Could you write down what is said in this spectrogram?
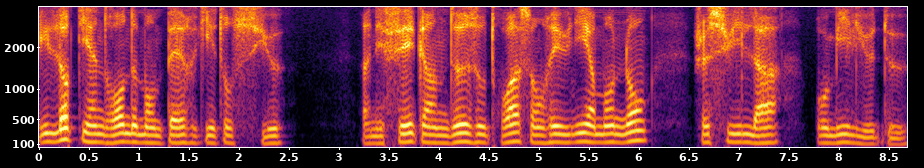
ils l'obtiendront de mon Père qui est aux cieux. En effet, quand deux ou trois sont réunis à mon nom, je suis là au milieu d'eux.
